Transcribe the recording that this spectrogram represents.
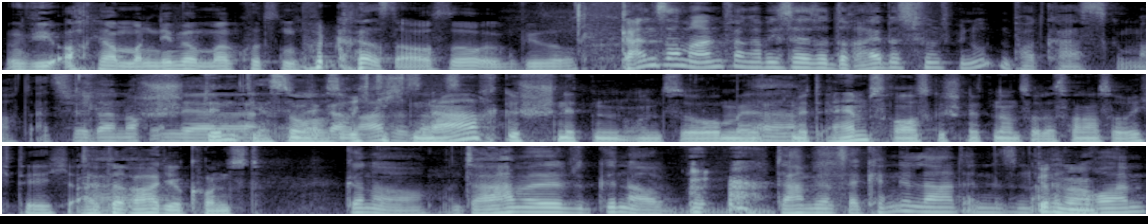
irgendwie, ach ja, man nehmen wir mal kurz einen Podcast auf, so irgendwie so. Ganz am Anfang habe ich ja so drei bis fünf Minuten Podcasts gemacht, als wir da noch in der Stimmt, die hast du in auch so richtig saßen. nachgeschnitten und so mit, mit Amps rausgeschnitten und so. Das war noch so richtig alte Ja. Radiokunst. Genau. Und da haben wir, genau, da haben wir uns ja kennengelernt in diesen Genau. alten Räumen.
